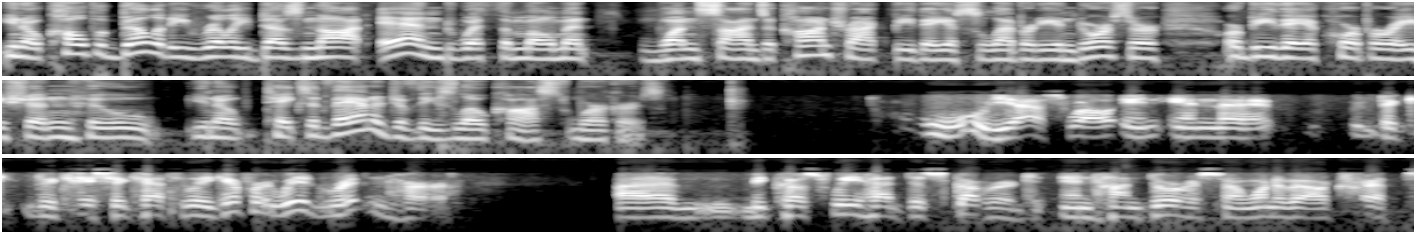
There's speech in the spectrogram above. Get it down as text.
you know, culpability really does not end with the moment one signs a contract, be they a celebrity endorser or be they a corporation who, you know, takes advantage of these low cost workers? Yes. Well, in, in the, the, the case of Kathie Lee Gifford, we had written her um, because we had discovered in Honduras on one of our trips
